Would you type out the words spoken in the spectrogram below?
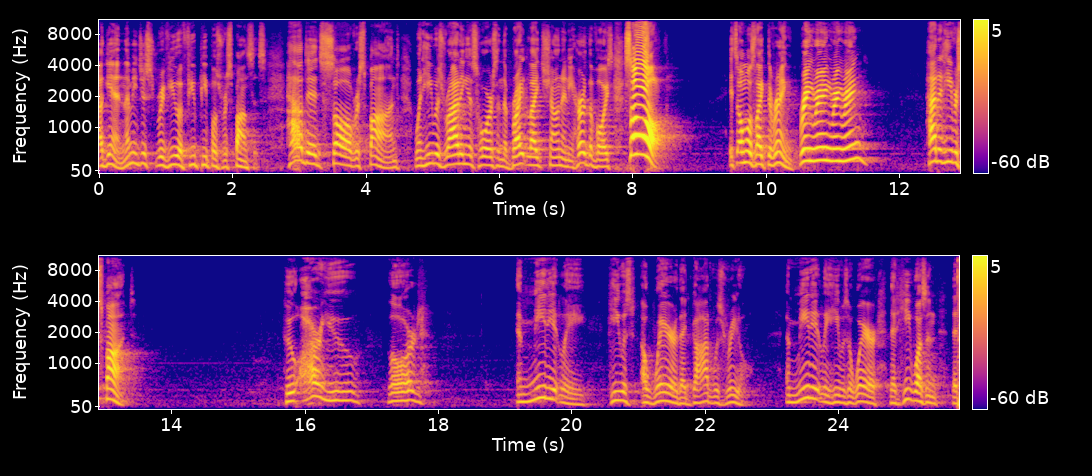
again, let me just review a few people's responses. How did Saul respond when he was riding his horse and the bright light shone and he heard the voice, Saul! It's almost like the ring ring, ring, ring, ring. How did he respond? Who are you, Lord? Immediately, he was aware that God was real. Immediately, he was aware that he wasn't, that,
